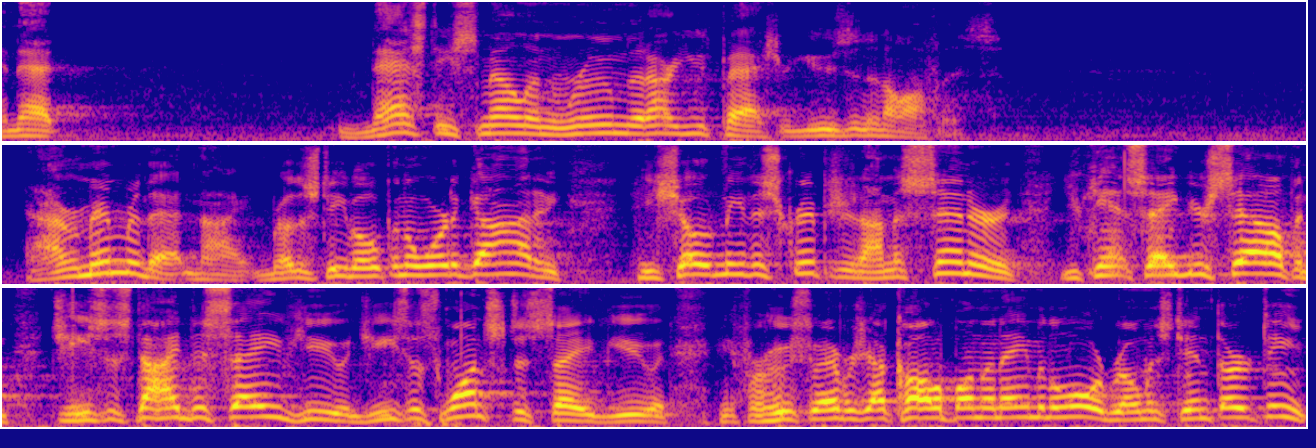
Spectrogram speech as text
in that nasty smelling room that our youth pastor used as an office. And I remember that night. Brother Steve opened the Word of God and he, he showed me the scriptures. I'm a sinner. and You can't save yourself. And Jesus died to save you. And Jesus wants to save you. And for whosoever shall call upon the name of the Lord, Romans 10 13,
